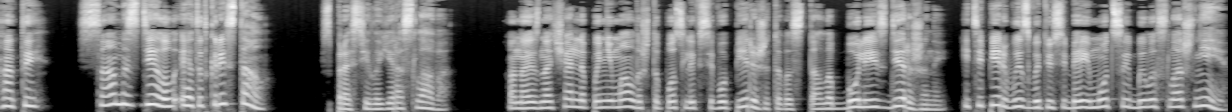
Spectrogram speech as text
а ты сам сделал этот кристалл?» – спросила Ярослава. Она изначально понимала, что после всего пережитого стала более сдержанной, и теперь вызвать у себя эмоции было сложнее.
